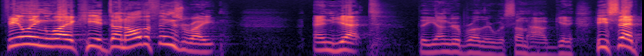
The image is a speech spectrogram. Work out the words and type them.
Feeling like he had done all the things right, and yet the younger brother was somehow getting. He said,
